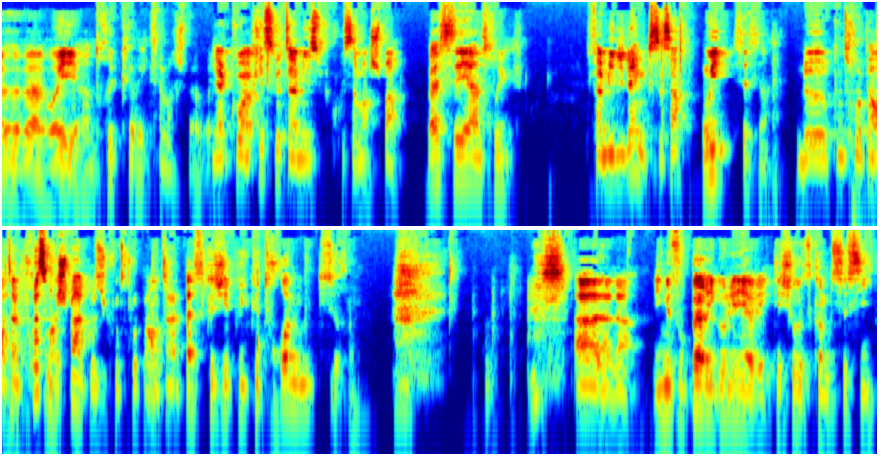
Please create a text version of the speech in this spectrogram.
Euh, bah ouais, il y a un truc avec ça marche pas. ouais. Y a quoi? Qu'est-ce que t'as mis? Pour que ça marche pas Bah c'est un truc. Family Link, c'est ça? Oui, c'est ça. Le contrôle parental. Pourquoi ça marche pas à cause du contrôle parental? Parce que j'ai plus que 3 minutes sur... Ah là là. Il ne faut pas rigoler avec des choses comme ceci.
